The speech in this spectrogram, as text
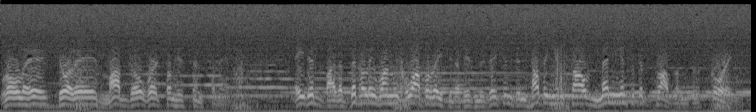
Slowly, surely, Madro works on his symphony aided by the bitterly won cooperation of his musicians in helping him solve many intricate problems of scoring.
